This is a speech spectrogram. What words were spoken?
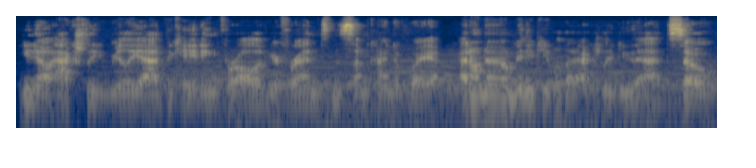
you know, actually really advocating for all of your friends in some kind of way. I don't know many people that actually do that. So,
